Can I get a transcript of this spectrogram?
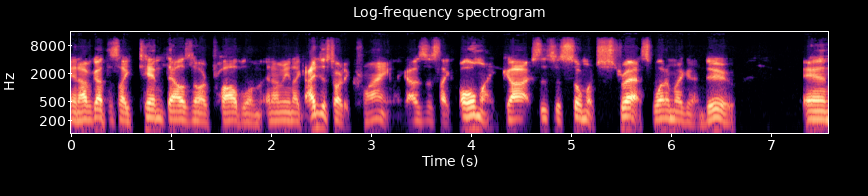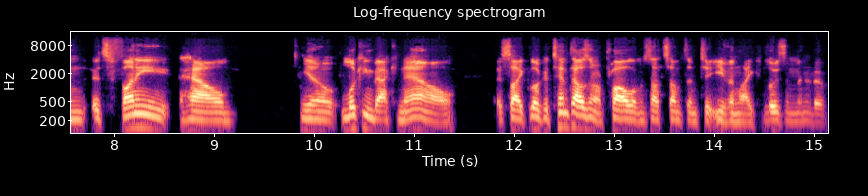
And I've got this like ten thousand dollar problem. And I mean like I just started crying. Like I was just like, oh my gosh, this is so much stress. What am I gonna do? And it's funny how, you know, looking back now, it's like, look, a ten thousand dollar problem is not something to even like lose a minute of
